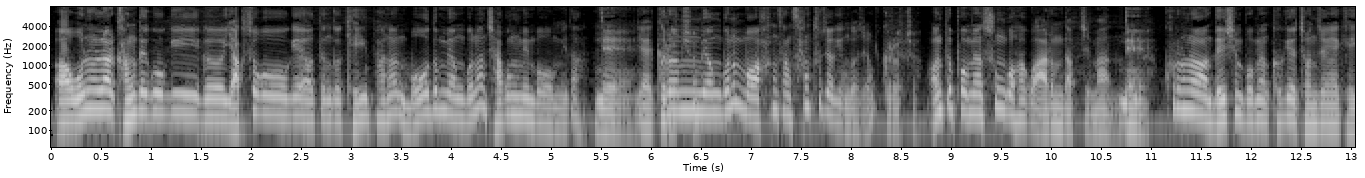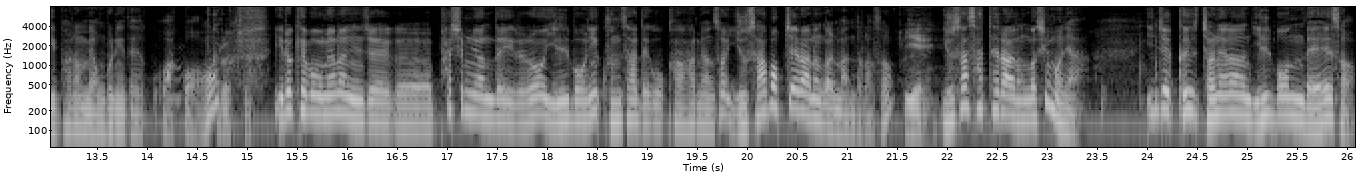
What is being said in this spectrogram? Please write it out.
어, 오늘날 강대국이 그 약속에 어떤 그 개입하는 모든 명분은 자국민 보호입니다. 네. 예, 그런 그렇죠. 명분은 뭐 항상 상투적인 거죠. 그렇죠. 언뜻 보면 숭고하고 아름답지만 네. 코로나 내심 보면 그게 전쟁에 개입하는 명분이 돼 왔고 그렇죠. 이렇게 보면은 이제 그 80년대 이래로 일본이 군사 대국화하면서 유사 법제라는 걸 만들어서 예. 유사 사태라는 것이 뭐냐? 이제 그 전에는 일본 내에서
